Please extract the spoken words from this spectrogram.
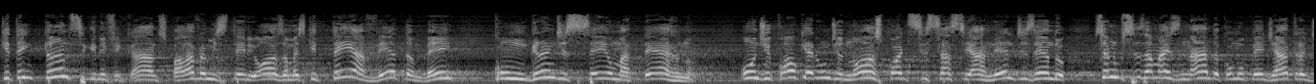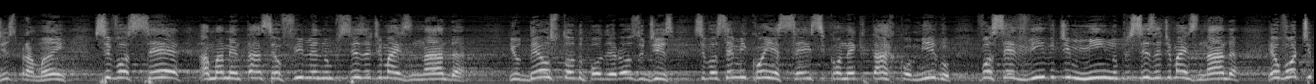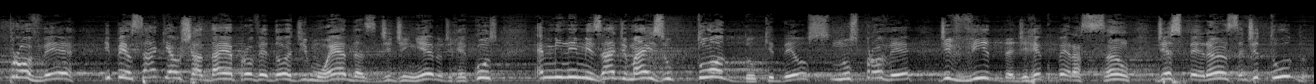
Que tem tantos significados, palavra misteriosa, mas que tem a ver também com um grande seio materno, onde qualquer um de nós pode se saciar nele, dizendo: você não precisa mais nada, como o pediatra diz para a mãe. Se você amamentar seu filho, ele não precisa de mais nada. E o Deus Todo-Poderoso diz: se você me conhecer e se conectar comigo, você vive de mim, não precisa de mais nada, eu vou te prover. E pensar que El Shaddai é provedor de moedas, de dinheiro, de recursos, é minimizar demais o todo que Deus nos provê de vida, de recuperação, de esperança, de tudo.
